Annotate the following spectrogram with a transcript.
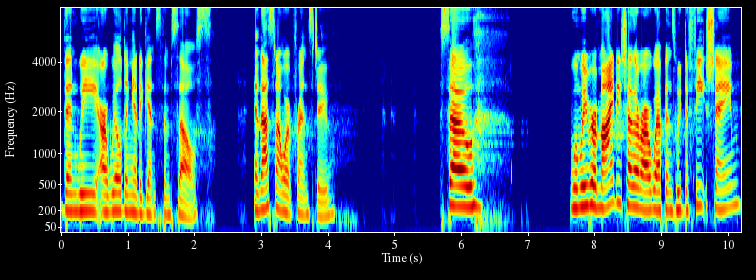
then we are wielding it against themselves. And that's not what friends do. So when we remind each other of our weapons, we defeat shame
